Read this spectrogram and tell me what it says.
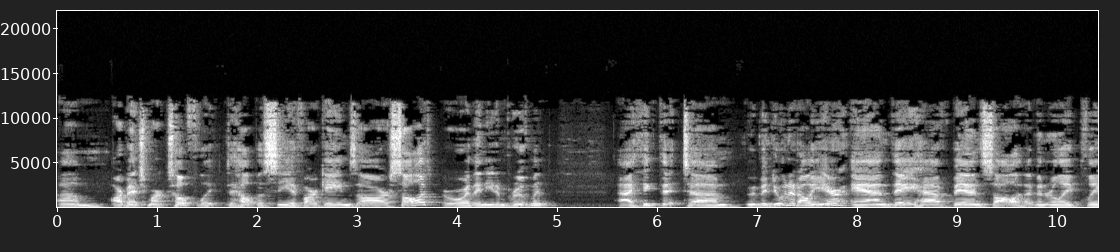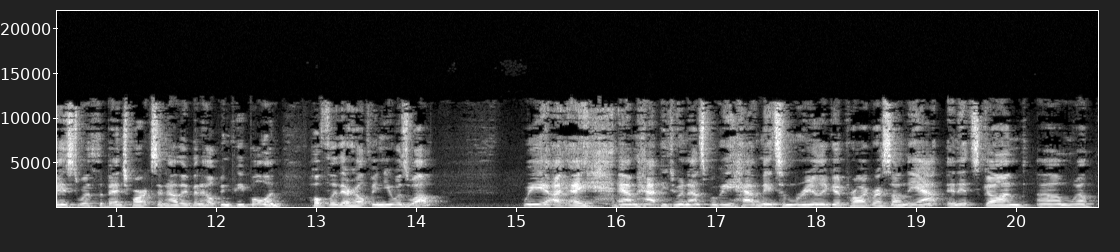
um, our benchmarks, hopefully, to help us see if our games are solid or where they need improvement. I think that um, we've been doing it all year, and they have been solid. I've been really pleased with the benchmarks and how they've been helping people, and hopefully they're helping you as well. We, I, I am happy to announce, but we have made some really good progress on the app, and it's gone um, well.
